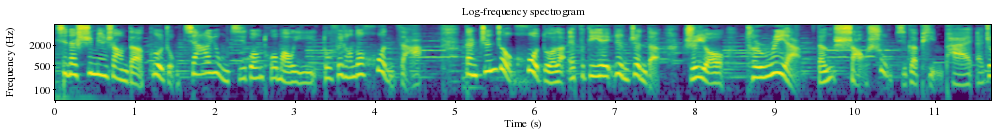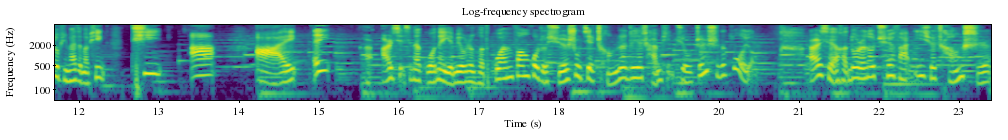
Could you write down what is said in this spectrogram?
现在市面上的各种家用激光脱毛仪都非常的混杂，但真正获得了 FDA 认证的只有 Teria 等少数几个品牌。哎，这个品牌怎么拼？T R I A。而而且现在国内也没有任何的官方或者学术界承认这些产品具有真实的作用。而且很多人都缺乏医学常识，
